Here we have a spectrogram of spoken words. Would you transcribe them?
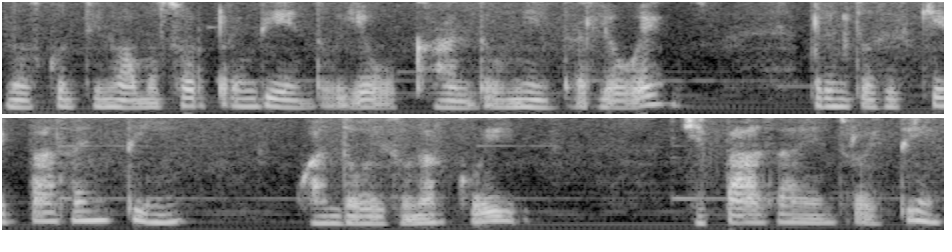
nos continuamos sorprendiendo y evocando mientras lo vemos. Pero entonces, ¿qué pasa en ti cuando ves un arco iris? ¿Qué pasa dentro de ti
